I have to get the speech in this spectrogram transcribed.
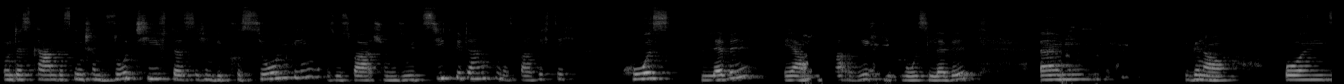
Und das kam, das ging schon so tief, dass ich in Depressionen ging. Also es war schon Suizidgedanken, das war richtig hohes Level. Ja, das war richtig hohes Level. Ähm, genau. Und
